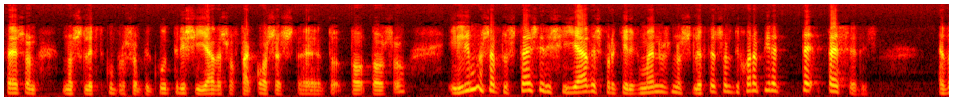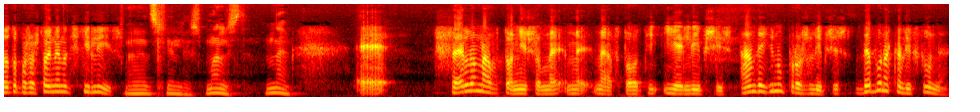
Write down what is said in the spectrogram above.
θέσεων νοσηλευτικού προσωπικού, 3.800 ε, τόσο, η Λίμνος από τους 4.000 προκηρυγμένους νοσηλευτές όλη τη χώρα πήρε 4. Εδώ το ποσοστό είναι ένα της χιλής. Ένα της χιλής, μάλιστα. Ναι. Ε, θέλω να τονίσω με, με, με, αυτό ότι οι ελλείψεις, αν δεν γίνουν προσλήψεις, δεν μπορούν να καλυφθούν.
